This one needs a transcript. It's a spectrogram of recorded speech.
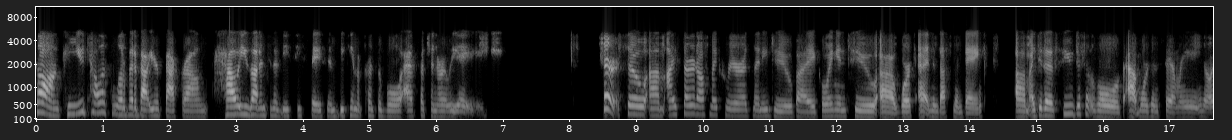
Song, can you tell us a little bit about your background, how you got into the VC space and became a principal at such an early age? Sure. So um, I started off my career, as many do, by going into uh, work at an investment bank. Um, I did a few different roles at Morgan Stanley. You know, I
